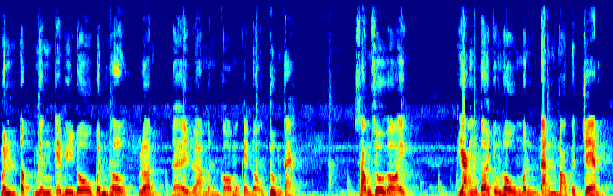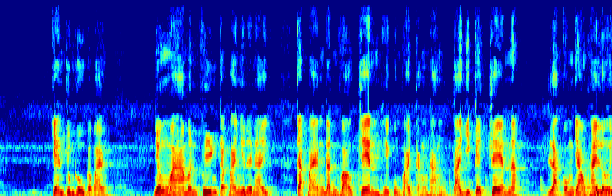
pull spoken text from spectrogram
Mình up những cái video bình thường lên để là mình có một cái độ tương tác. Xong xuôi rồi, gần tới trung thu, mình đánh vào cái trend trend trung thu các bạn. Nhưng mà mình phiên các bạn như thế này, các bạn đánh vào trend thì cũng phải cẩn thận, tại vì cái trend á là con dao hai lưỡi.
